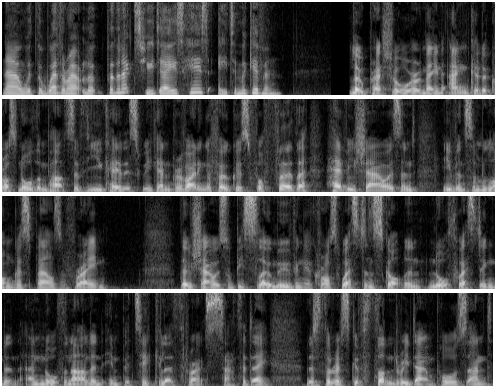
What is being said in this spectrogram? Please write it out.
Now, with the weather outlook for the next few days, here's Aidan McGivern. Low pressure will remain anchored across northern parts of the UK this weekend, providing a focus for further heavy showers and even some longer spells of rain. Those showers will be slow moving across western Scotland, northwest England, and Northern Ireland in particular throughout Saturday. There's the risk of thundery downpours, and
